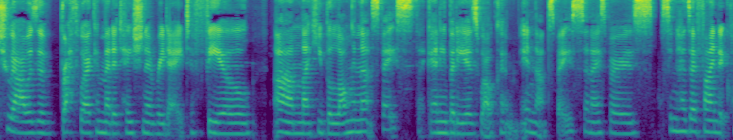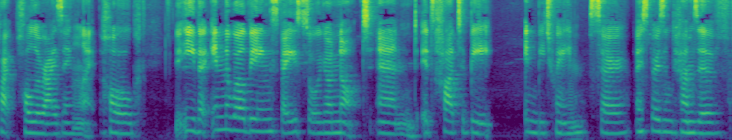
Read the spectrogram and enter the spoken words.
two hours of breath work and meditation every day to feel um, like you belong in that space. Like anybody is welcome in that space. And I suppose sometimes I find it quite polarizing, like the whole you're either in the well-being space or you're not and it's hard to be in between so i suppose in terms of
